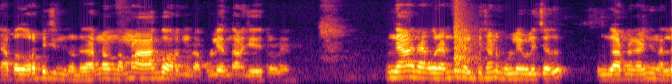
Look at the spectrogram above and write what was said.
ഞാൻ അപ്പോൾ അത് ഉറപ്പിച്ചിട്ടുണ്ട് കാരണം നമ്മൾ ആകെ അറിഞ്ഞൂടാ പുള്ളി എന്താണ് ചെയ്തിട്ടുള്ളത് ഞാൻ രണ്ട് കൽപ്പിച്ചാണ് പുള്ളിയെ വിളിച്ചത്. ഉദ്ഘാടനം കഴിഞ്ഞ് നല്ല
